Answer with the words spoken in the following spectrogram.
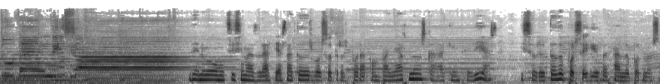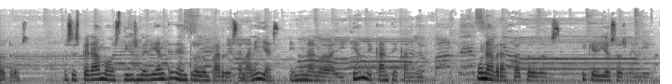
Tu bendición. De nuevo, muchísimas gracias a todos vosotros por acompañarnos cada 15 días y sobre todo por seguir rezando por nosotros. Os esperamos, Dios mediante, dentro de un par de semanillas en una nueva edición de Cante Camino. Un abrazo a todos y que Dios os bendiga.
